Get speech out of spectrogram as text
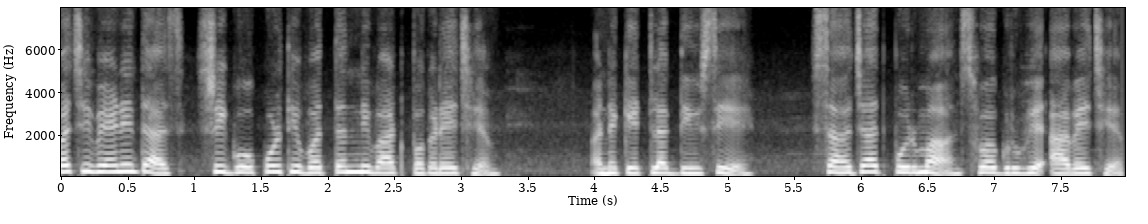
પછી વેણીદાસ શ્રી ગોકુળથી વતનની વાટ પકડે છે અને કેટલાક દિવસે સહજાતપુરમાં સ્વગૃહે આવે છે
